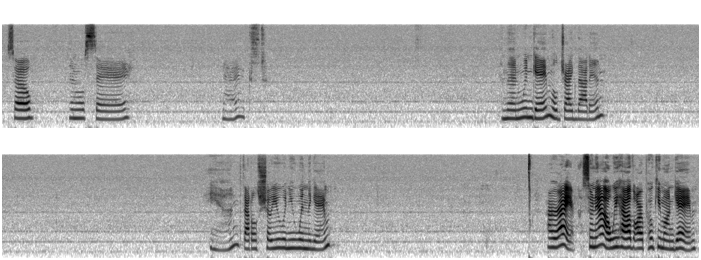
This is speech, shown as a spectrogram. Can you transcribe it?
So then we'll say next. And then win game, we'll drag that in. And that'll show you when you win the game. All right, so now we have our Pokemon game.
